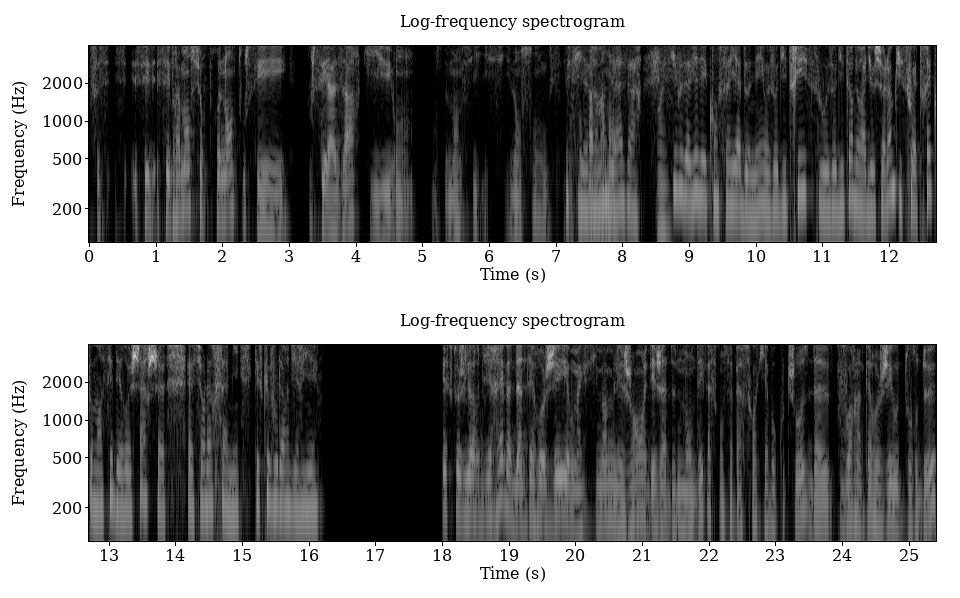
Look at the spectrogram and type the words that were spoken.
c'est vraiment surprenant tous ces, tous ces hasards qui on, on se demande s'ils en sont ou s'il y a vraiment, des hasards. Si vous aviez des conseils à donner aux auditrices ou aux auditeurs de Radio Shalom qui souhaiteraient commencer des recherches euh, sur leur famille, qu'est-ce que vous leur diriez? Qu'est-ce que je leur dirais ben, D'interroger au maximum les gens et déjà de demander, parce qu'on s'aperçoit qu'il y a beaucoup de choses, de pouvoir interroger autour d'eux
